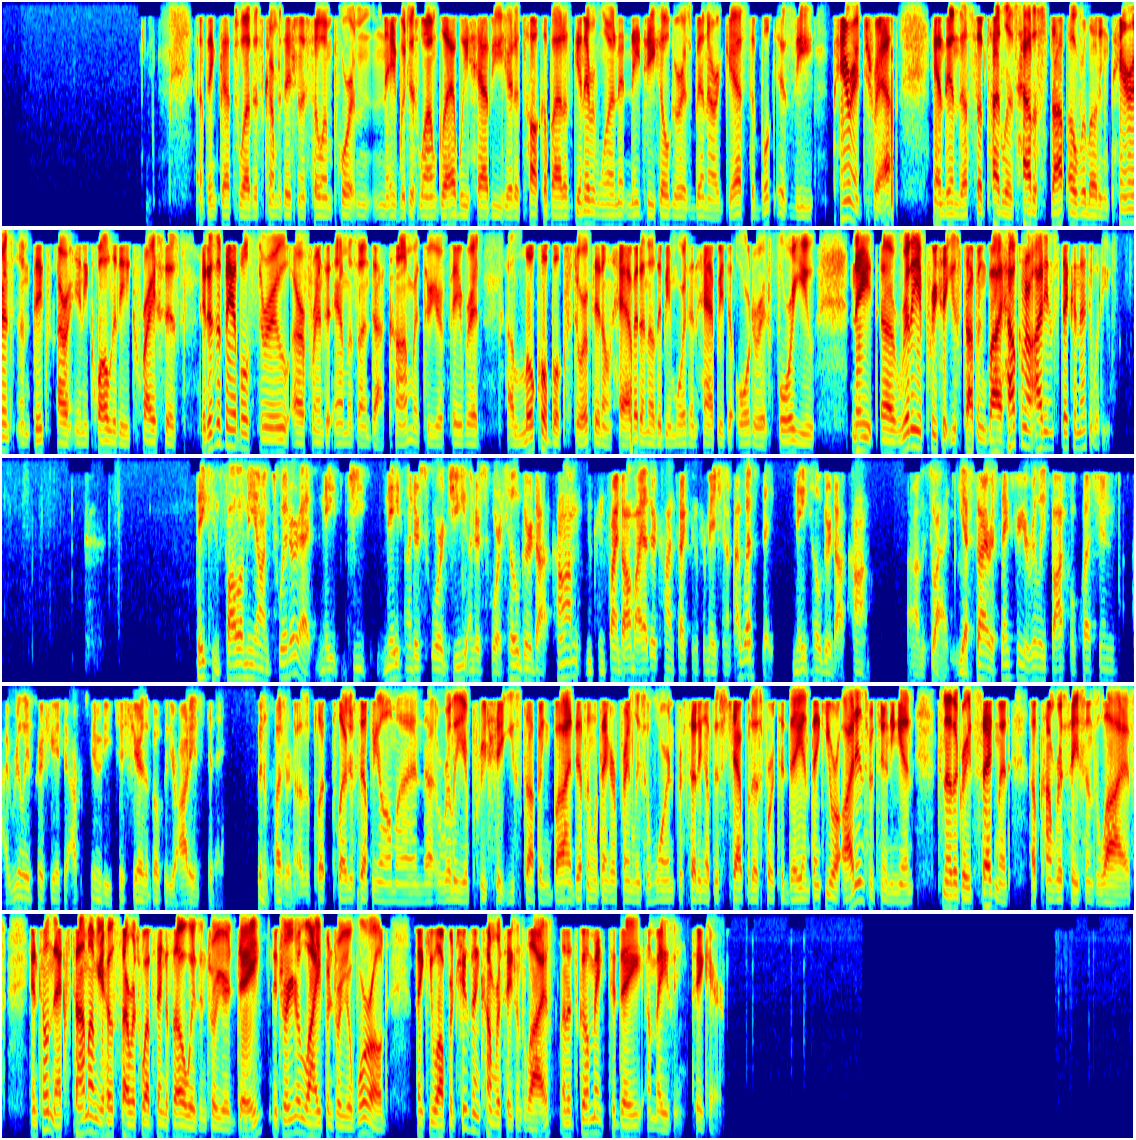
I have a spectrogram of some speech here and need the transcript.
I think that's why this conversation is so important, Nate, which is why I'm glad we have you here to talk about it. Again, everyone, Nate G. Hilger has been our guest. The book is The Parent Trap, and then the subtitle is How to Stop Overloading Parents and Fix Our Inequality Crisis. It is available through our friends at Amazon.com or through your favorite uh, local bookstore. If they don't have it, I know they'd be more than happy to order it for you. Nate, uh, really appreciate you stopping by. How can our audience stay connected with you? They can follow me on Twitter at Nate, G, Nate underscore G underscore Hilger.com. You can find all my other contact information at my website, natehilger.com. Um, so, I, yes, Cyrus, thanks for your really thoughtful question. I really appreciate the opportunity to share the book with your audience today been a pleasure. Uh, the pl- pleasure definitely all mine. I really appreciate you stopping by. And definitely want to thank our friend Lisa Warren for setting up this chat with us for today. And thank you, our audience, for tuning in to another great segment of Conversations Live. Until next time, I'm your host, Cyrus Webb, saying as always, enjoy your day, enjoy your life, enjoy your world. Thank you all for choosing Conversations Live. Let's go make today amazing. Take care.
